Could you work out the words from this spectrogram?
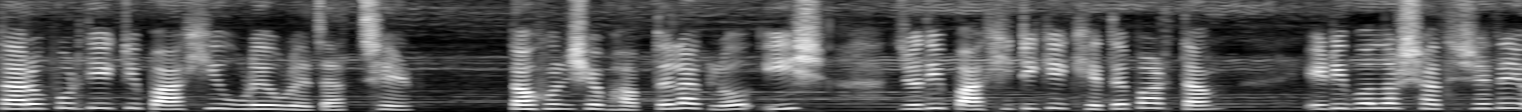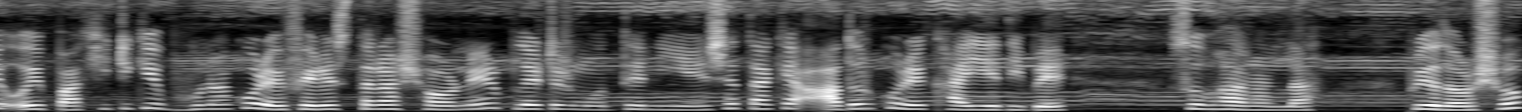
তার উপর দিয়ে একটি পাখি উড়ে উড়ে যাচ্ছে। তখন সে ভাবতে লাগল, ইস, যদি পাখিটিকে খেতে পারতাম, এটি বলার সাথে সাথে ওই পাখিটিকে ভুনা করে ফেরেস্তারা স্বর্ণের প্লেটের মধ্যে নিয়ে এসে তাকে আদর করে খাইয়ে দিবে সুবহান আল্লাহ প্রিয় দর্শক,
